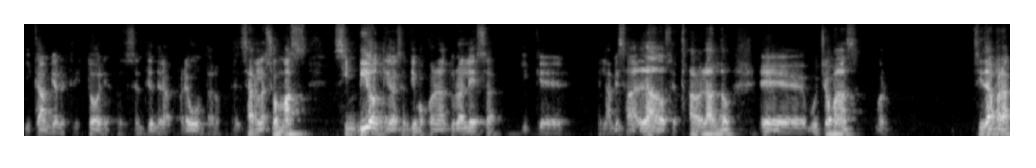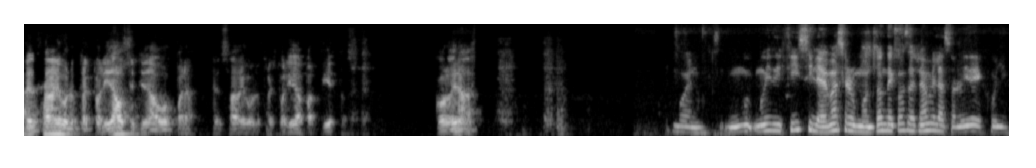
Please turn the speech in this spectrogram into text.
y cambia nuestra historia. Entonces se entiende la pregunta, ¿no? Esa relación más simbiótica que sentimos con la naturaleza y que en la mesa de al lado se está hablando eh, mucho más. Bueno, si da para pensar algo en nuestra actualidad o si te da a vos para pensar algo en nuestra actualidad a partir de estas coordenadas. Bueno, muy, muy difícil, además era un montón de cosas, ya me las olvidé, Juli.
